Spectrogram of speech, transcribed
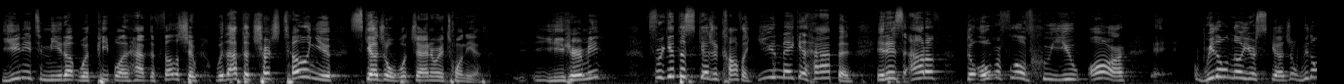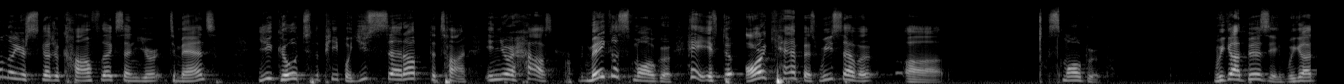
You need to meet up with people and have the fellowship without the church telling you, schedule January 20th. You hear me? Forget the schedule conflict. You make it happen. It is out of the overflow of who you are. We don't know your schedule. We don't know your schedule conflicts and your demands. You go to the people. You set up the time in your house. Make a small group. Hey, if the, our campus, we used to have a uh, small group. We got busy. We got,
